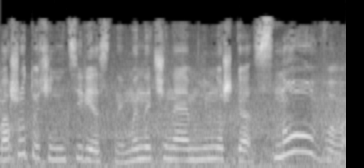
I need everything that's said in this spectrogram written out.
маршрут очень интересный. Мы начинаем немножко с нового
